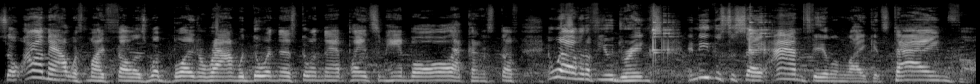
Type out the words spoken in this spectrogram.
So I'm out with my fellas. We're boying around. We're doing this, doing that, playing some handball, all that kind of stuff. And we're having a few drinks. And needless to say, I'm feeling like it's time for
